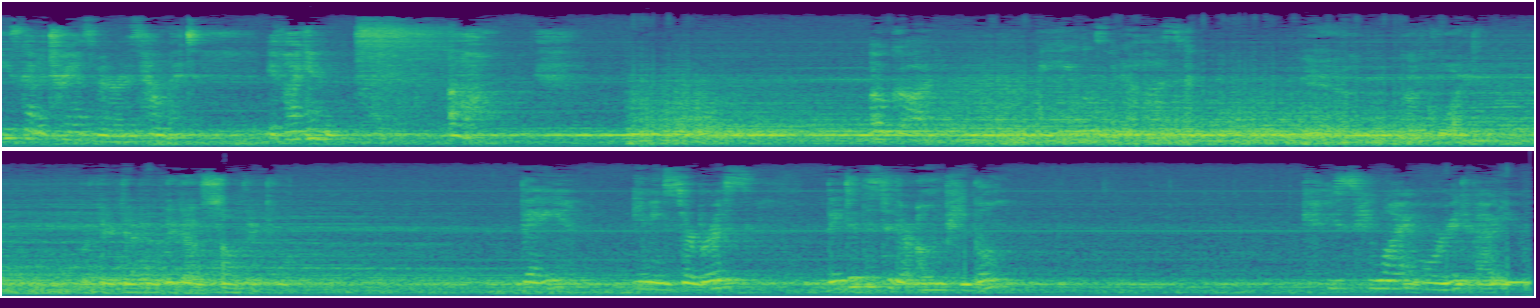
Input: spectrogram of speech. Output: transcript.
He's got a transmitter in his helmet. If I can... Oh. Oh god. He looks like a husk. Yeah, not quite. But they've definitely done something to him. They? You mean Cerberus? They did this to their own people? Can you see why I'm worried about you?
